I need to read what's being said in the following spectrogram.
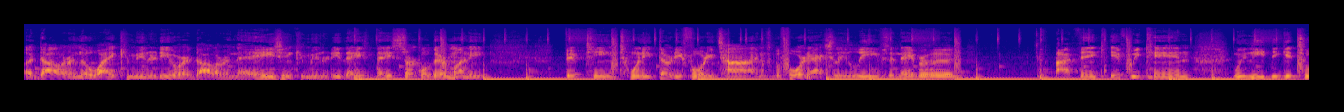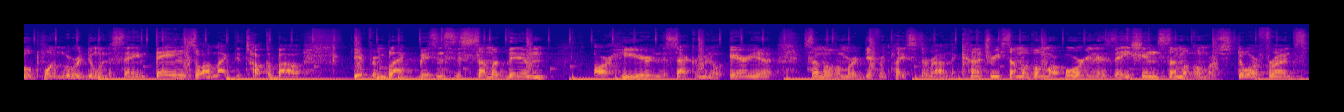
a dollar in the white community or a dollar in the Asian community. They they circle their money 15, 20, 30, 40 times before it actually leaves the neighborhood. I think if we can, we need to get to a point where we're doing the same thing. So I like to talk about different black businesses. Some of them are here in the Sacramento area. Some of them are different places around the country. Some of them are organizations. Some of them are storefronts.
